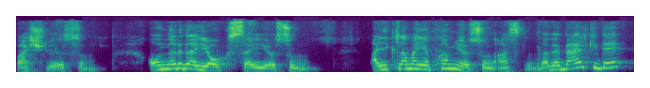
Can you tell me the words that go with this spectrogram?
başlıyorsun. Onları da yok sayıyorsun. Ayıklama yapamıyorsun aslında ve belki de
